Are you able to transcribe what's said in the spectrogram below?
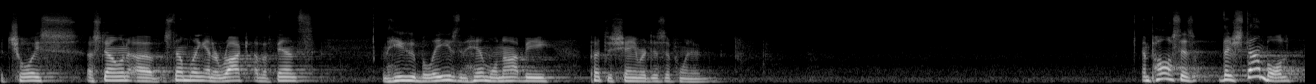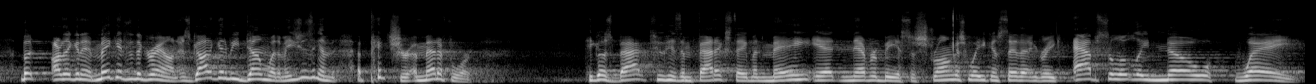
a choice, a stone of stumbling and a rock of offense, and he who believes in him will not be put to shame or disappointed. And Paul says, they've stumbled, but are they going to make it to the ground? Is God going to be done with them? He's using a, a picture, a metaphor. He goes back to his emphatic statement, may it never be. It's the strongest way you can say that in Greek. Absolutely no way.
